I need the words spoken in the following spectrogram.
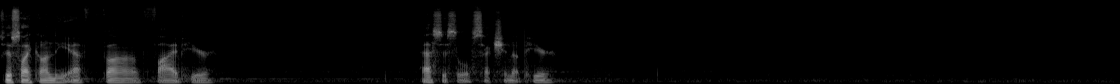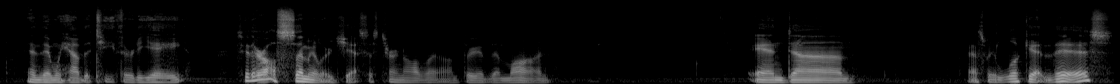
just like on the F5 here. That's this little section up here. And then we have the T-38. See, they're all similar jets. Let's turn all um, three of them on. And um, as we look at this,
